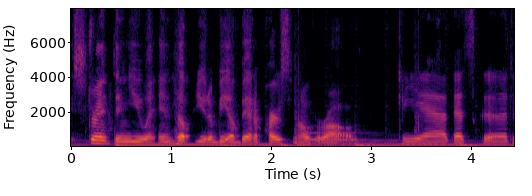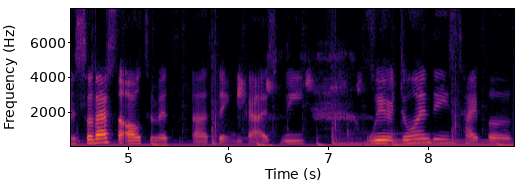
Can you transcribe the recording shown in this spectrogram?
strengthen you and, and, help you to be a better person overall. Yeah that's good. And so that's the ultimate uh, thing you guys. We we're doing these type of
